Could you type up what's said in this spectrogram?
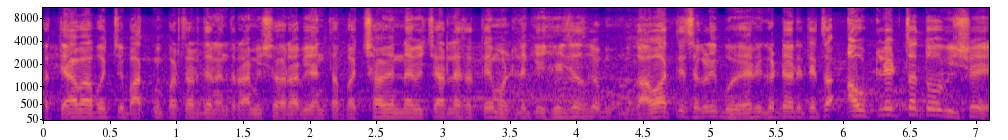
तर त्याबाबतची बातमी प्रसार झाल्यानंतर आम्ही शहर अभियंता बच्छाव यांना विचारलं असं ते म्हटलं की हे जे सगळं गावातली सगळी भुयारी गटर आहे त्याचा आउटलेटचा तो विषय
